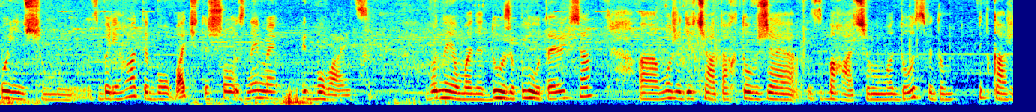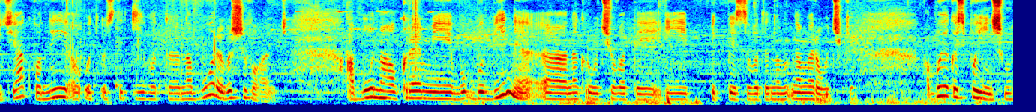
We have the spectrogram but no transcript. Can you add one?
по-іншому зберігати, бо бачите, що з ними відбувається. Вони у мене дуже плутаються. Може, дівчата, хто вже з багатшим досвідом, підкажуть, як вони е, ось такі от е, набори вишивають. Або на окремі бобіни е, накручувати і підписувати номерочки, або якось по-іншому.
